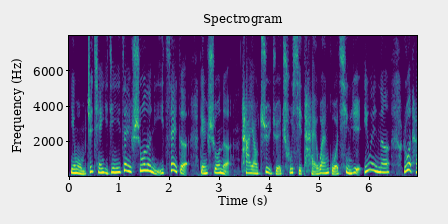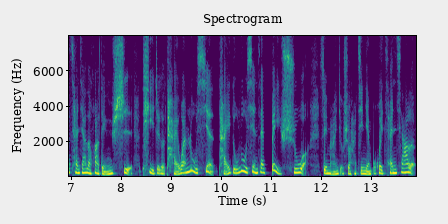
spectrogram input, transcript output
因为我们之前已经一再说了，你一再的等于说呢，他要拒绝出席台湾国庆日，因为呢，如果他参加的话，等于是替这个台湾路线、台独路线在背书哦，所以马英九说他今年不会参加了。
